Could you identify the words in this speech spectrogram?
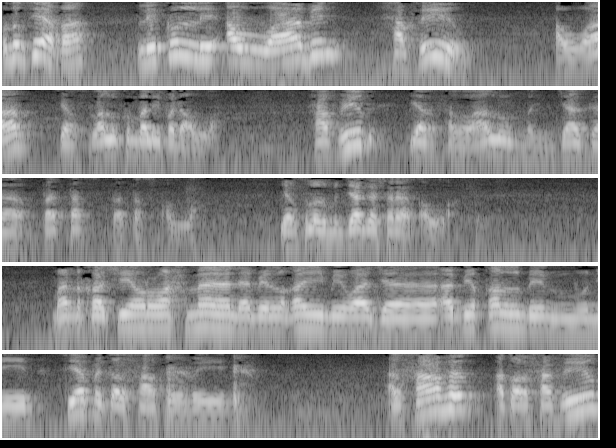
untuk siapa likulli awabin hafiz awab yang selalu kembali pada Allah. Hafid yang selalu menjaga batas-batas Allah. Yang selalu menjaga syariat Allah. Man khasyir rahman bil ghaibi wa jaa bi qalbin munib. Siapa itu al-hafizin? Al-hafiz atau al-hafiz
